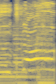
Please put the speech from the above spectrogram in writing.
to go.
